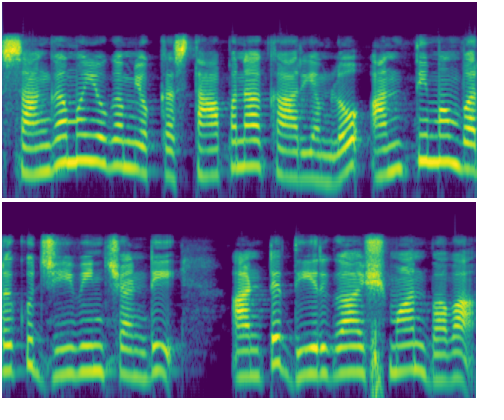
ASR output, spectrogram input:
సంగమయుగం యొక్క స్థాపన కార్యంలో అంతిమం వరకు జీవించండి అంటే దీర్ఘాయుష్మాన్ భవ.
